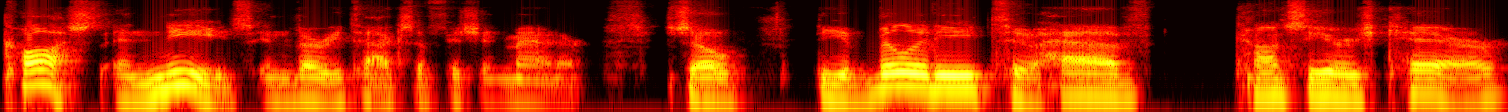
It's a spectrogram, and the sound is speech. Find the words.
costs and needs in very tax efficient manner. So the ability to have concierge care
